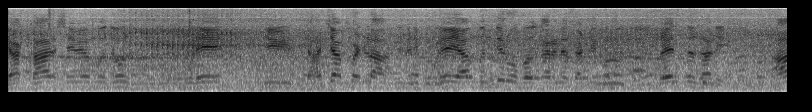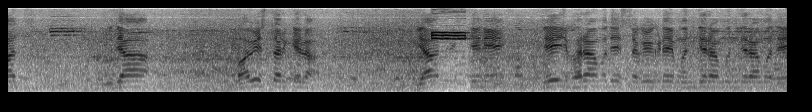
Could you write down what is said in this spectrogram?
या कारसेवेमधून पुढे जी ढाचा पडला आणि पुढे या मंदिर उभं करण्यासाठी म्हणून प्रयत्न झाले. आज उद्या बावीस तारखेला या दृष्टीने देशभरामध्ये सगळीकडे मंदिरा मंदिरामध्ये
